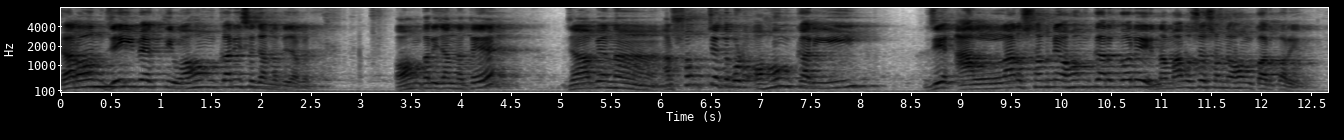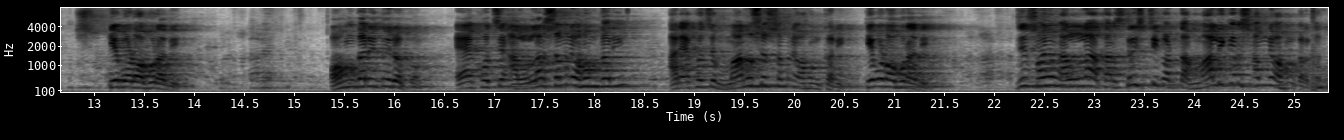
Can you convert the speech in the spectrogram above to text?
কারণ যেই ব্যক্তি অহংকারী, সে জান্নাতে যাবে না। অহংকারী জান্নাতে যাবে না। আর সবচেয়ে বড় অহংকারী যে আল্লাহর সামনে অহংকার করে না মানুষের সামনে অহংকার করে, কে বড় অপরাধী? অহংকারী দুই রকম। এক হচ্ছে আল্লাহর সামনে অহংকারী, আর এক হচ্ছে মানুষের সামনে অহংকারী। কে বড় অপরাধী? যে স্বয়ং আল্লাহ তার সৃষ্টিকর্তা, মালিকের সামনে অহংকার করে।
